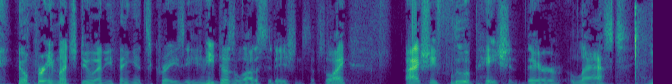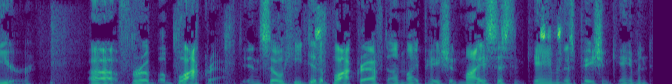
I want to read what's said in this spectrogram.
he'll pretty much do anything. It's crazy, and he does a lot of sedation stuff. So I I actually flew a patient there last year uh, for a, a block graft, and so he did a block graft on my patient. My assistant came, and this patient came, and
